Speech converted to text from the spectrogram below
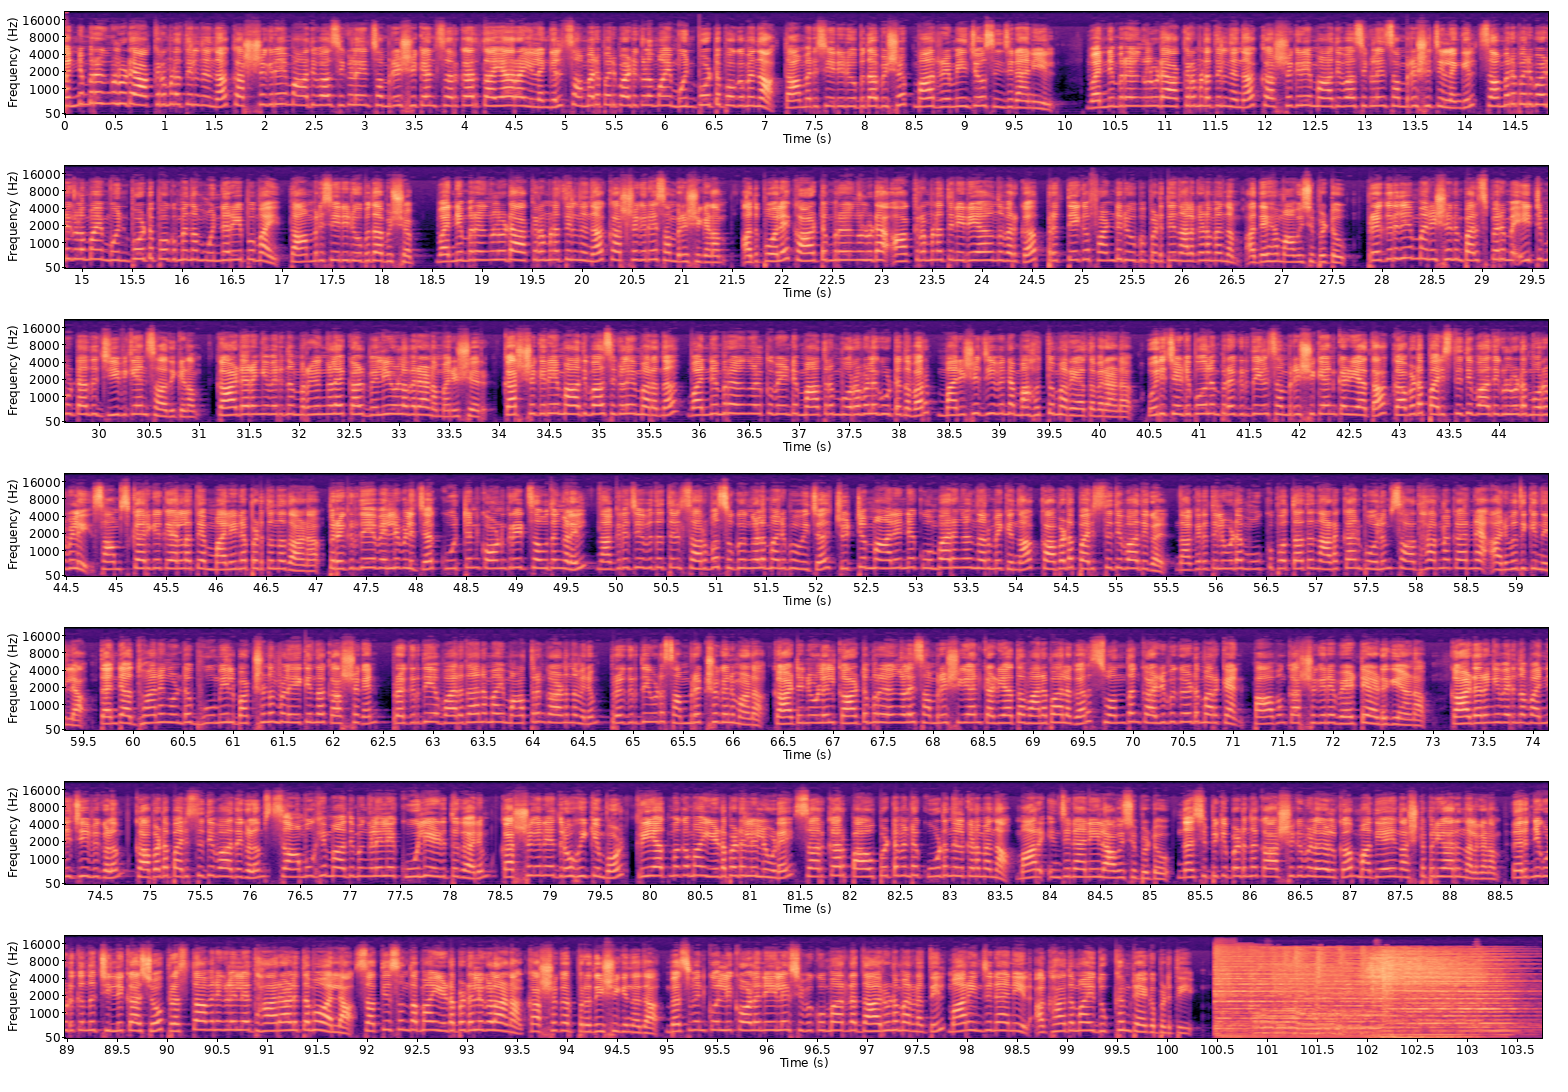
വന്യമൃഗങ്ങളുടെ ആക്രമണത്തിൽ നിന്ന് കർഷകരെയും ആദിവാസികളെയും സംരക്ഷിക്കാൻ സർക്കാർ തയ്യാറായില്ലെങ്കിൽ സമരപരിപാടികളുമായി മുൻപോട്ട് പോകുമെന്ന് താമരശ്ശേരി രൂപതാ ബിഷപ്പ് മാർ രമീൻ ജോസ് ഇഞ്ചനാനിയിൽ വന്യമൃഗങ്ങളുടെ ആക്രമണത്തിൽ നിന്ന് കർഷകരെയും ആദിവാസികളെയും സംരക്ഷിച്ചില്ലെങ്കിൽ സമരപരിപാടികളുമായി മുൻപോട്ട് പോകുമെന്ന മുന്നറിയിപ്പുമായി താമരശ്ശേരി രൂപതാ ബിഷപ്പ്. വന്യമൃഗങ്ങളുടെ ആക്രമണത്തിൽ നിന്ന് കർഷകരെ സംരക്ഷിക്കണം. അതുപോലെ കാട്ടുമൃഗങ്ങളുടെ ആക്രമണത്തിനിരയാകുന്നവർക്ക് പ്രത്യേക ഫണ്ട് രൂപപ്പെടുത്തി നൽകണമെന്നും അദ്ദേഹം ആവശ്യപ്പെട്ടു. പ്രകൃതിയും മനുഷ്യനും പരസ്പരം ഏറ്റുമുട്ടാതെ ജീവിക്കാൻ സാധിക്കണം. കാടിറങ്ങി വരുന്ന മൃഗങ്ങളെക്കാൾ വിലയുള്ളവരാണ് മനുഷ്യർ. കർഷകരെയും ആദിവാസികളെയും മറന്ന് വന്യമൃഗങ്ങൾക്കു വേണ്ടി മാത്രം മുറവിളി കൂട്ടുന്നവർ മനുഷ്യജീവന്റെ മഹത്വം അറിയാത്തവരാണ്. ഒരു ചെടി പോലും പ്രകൃതിയിൽ സംരക്ഷിക്കാൻ കഴിയാത്ത കവട പരിസ്ഥിതിവാദികളുടെ മുറവിളി സാംസ്കാരിക കേരളത്തെ മലിനപ്പെടുത്തുന്നതാണ്. പ്രകൃതിയെ വെല്ലുവിളിച്ച് കൂറ്റൻ കോൺക്രീറ്റ് സൗധങ്ങളിൽ നഗരജീവിതത്തിൽ സർവസുഖങ്ങളും അനുഭവിച്ച് ചുറ്റും മാലിന്യ കൂമ്പാരങ്ങൾ നിർമ്മിക്കുന്ന കപട പരിസ്ഥിതിവാദികൾ നഗരത്തിലൂടെ മൂക്കുപൊത്താതെ നടക്കാൻ പോലും സാധാരണക്കാരനെ അനുവദിക്കുന്നില്ല. തന്റെ അധ്വാനം കൊണ്ട് ഭൂമിയിൽ ഭക്ഷണം വിളയിക്കുന്ന കർഷകൻ പ്രകൃതിയെ വരദാനമായി മാത്രം കാണുന്നവനും പ്രകൃതിയുടെ സംരക്ഷകനുമാണ്. കാട്ടിനുള്ളിൽ കാട്ടുമൃഗങ്ങളെ സംരക്ഷിക്കാൻ കഴിയാത്ത വനപാലകർ സ്വന്തം കഴിവുകേട് മറക്കാൻ പാവം കർഷകരെ വേട്ടയാടുകയാണ്. കാടിറങ്ങി വരുന്ന വന്യജീവികളും കപട പരിസ്ഥിതിവാദികളും സാമൂഹ്യ മാധ്യമങ്ങളിലെ കൂലി എഴുത്തുകാരും കർഷകനെ ദ്രോഹിക്കുമ്പോൾ ക്രിയാത്മകമായ ഇടപെടലിലൂടെ സർക്കാർ പാവപ്പെട്ടവന്റെ കൂടെ നിൽക്കണമെന്ന് മാർ ഇഞ്ചനാനിയിൽ ആവശ്യപ്പെട്ടു. നശിപ്പിക്കപ്പെടുന്ന കാർഷിക വിളകൾക്ക് മതിയായ നഷ്ടപരിഹാരം നൽകണം. എറിഞ്ഞുകൊടുക്കുന്ന ചില്ലിക്കാശോ പ്രസ്താവനകളിലെ ധാരാളിത്തമോ അല്ല സത്യസന്ധമായ ഇടപെടലുകളാണ് കർഷകർ പ്രതീക്ഷിക്കുന്നത്. ബസ്വൻ കൊല്ലി കോളനിയിലെ ശിവകുമാറിന്റെ ദാരുണ മരണത്തിൽ മാർ ഇഞ്ചനാനിയിൽ അഗാധമായ ദുഃഖം രേഖപ്പെടുത്തി.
